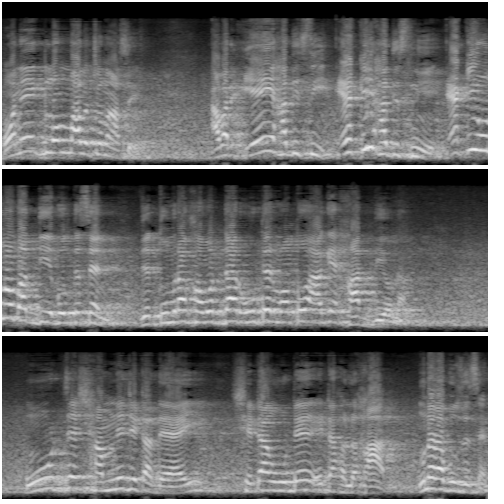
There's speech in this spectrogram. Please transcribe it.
অনেক লম্বা আলোচনা আছে। আবার এই হাদিসই একই হাদিস নিয়ে, একই অনুবাদ দিয়ে বলতেছেন যে, তোমরা খবরদার উটের মতো আগে হাত দিও না। উট যে সামনে যেটা দেয়, সেটা উটের এটা হলো হাত। ওনারা বুঝেছেন।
